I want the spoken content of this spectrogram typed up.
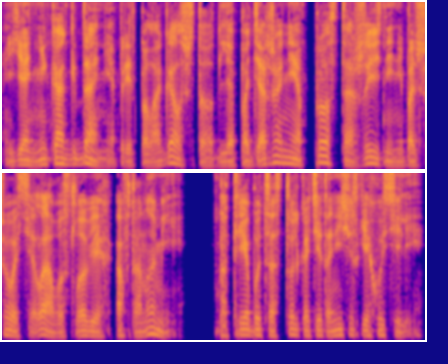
Я никогда не предполагал, что для поддержания просто жизни небольшого села в условиях автономии Потребуется столько титанических усилий.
